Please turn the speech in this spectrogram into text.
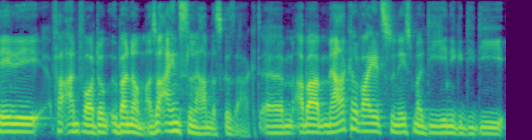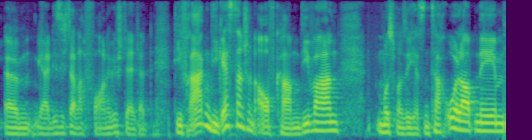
die Verantwortung übernommen. Also Einzelne haben das gesagt. Ähm, aber Merkel war jetzt zunächst mal diejenige, die, die, ähm, ja, die sich da nach vorne gestellt hat. Die Fragen, die gestern schon aufkamen, die waren, muss man sich jetzt einen Tag Urlaub nehmen?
